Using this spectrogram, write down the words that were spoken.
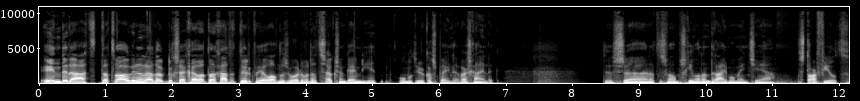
Kate. inderdaad. Dat wou ik inderdaad ook nog zeggen. Want dan gaat het natuurlijk weer heel anders worden. Want dat is ook zo'n game die je 100 uur kan spelen, waarschijnlijk. Dus eh, dat is wel misschien wel een draaimomentje, ja. Starfield.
